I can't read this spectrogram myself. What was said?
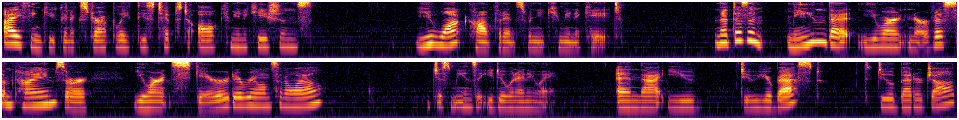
I think you can extrapolate these tips to all communications. You want confidence when you communicate. And that doesn't mean that you aren't nervous sometimes or you aren't scared every once in a while. It just means that you do it anyway and that you do your best to do a better job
